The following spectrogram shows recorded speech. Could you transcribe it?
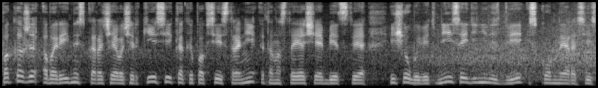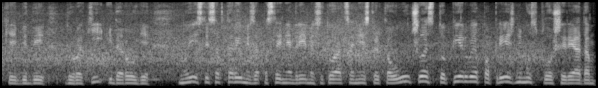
Пока же аварийность в Карачаево-Черкесии, как и по всей стране, это настоящее бедствие. Еще бы, ведь в ней соединились две исконные российские беды – дураки и дороги. Но если со вторыми за последнее время ситуация несколько улучшилась, то первые по-прежнему сплошь и рядом.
